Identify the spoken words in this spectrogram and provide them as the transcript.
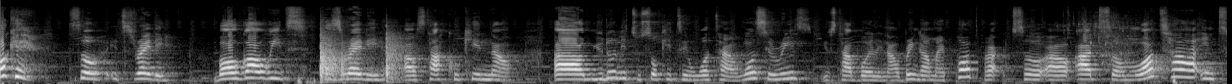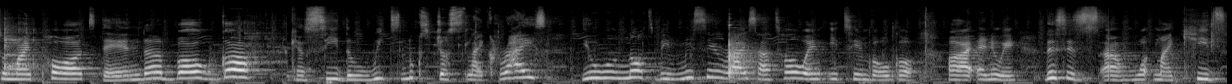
okay so it's ready. Bulgur wheat is ready. I'll start cooking now. Um, you don't need to soak it in water. Once you rinse you start boiling. I'll bring out my pot. Right so i'll add some water into my pot. Then the bulgur. You can see the wheat looks just like rice. You will not be missing rice at all when eating bulgur. All right anyway this is um, what my kids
